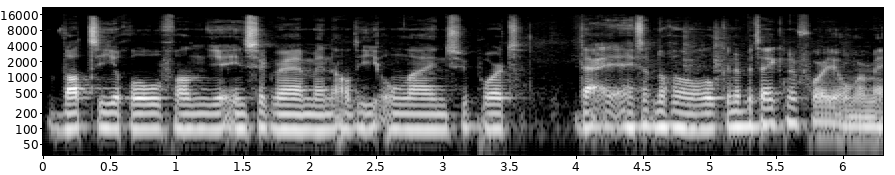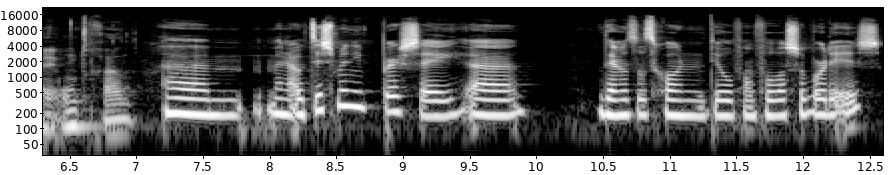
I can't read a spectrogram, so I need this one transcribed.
wat die rol van je Instagram en al die online support... Daar, heeft dat nog een rol kunnen betekenen voor je om ermee om te gaan? Ehm, mijn autisme niet per se. Eh, ik denk dat het gewoon een deel van volwassen worden is.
